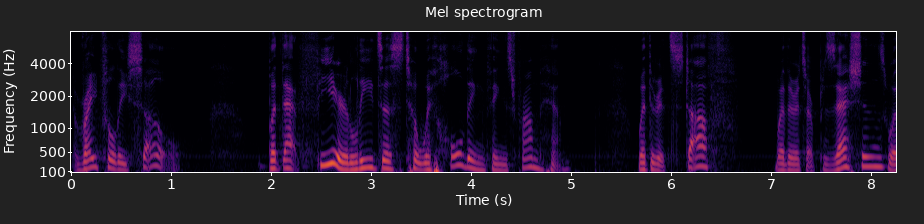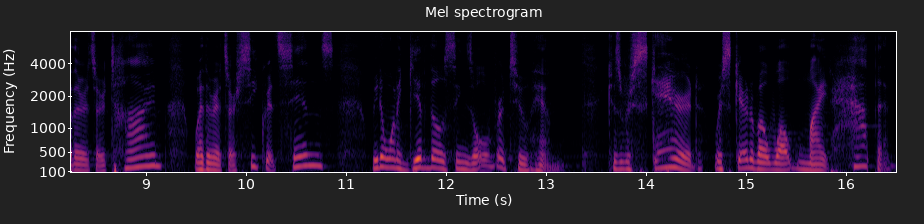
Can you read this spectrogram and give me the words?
rightfully so. But that fear leads us to withholding things from Him, whether it's stuff, whether it's our possessions, whether it's our time, whether it's our secret sins. We don't want to give those things over to Him because we're scared. We're scared about what might happen.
